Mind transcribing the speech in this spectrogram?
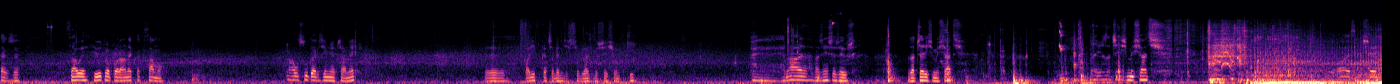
także cały jutro poranek tak samo na usługach ziemniaczanych. Yy, paliwka trzeba będzie jeszcze wlać do 60. Yy, no ale ważniejsze, że już zaczęliśmy siać. No już zaczęliśmy siać. O jest maszyna.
